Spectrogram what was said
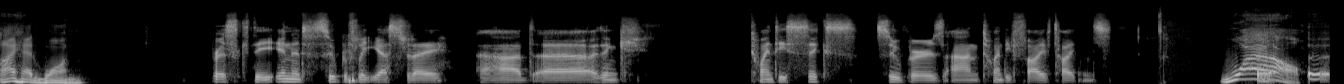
I had one. Brisc, the Init super fleet yesterday had, uh, I think, 26 supers and 25 titans. Wow. Uh,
